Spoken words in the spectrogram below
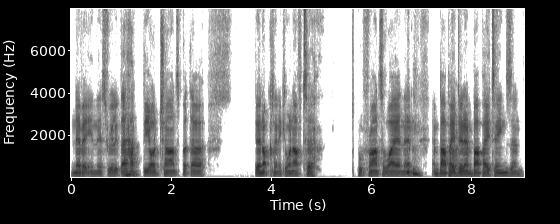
never in this really. They had the odd chance, but they're they're not clinical enough to, to put France away. And then Mbappe No. did Mbappe things, and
